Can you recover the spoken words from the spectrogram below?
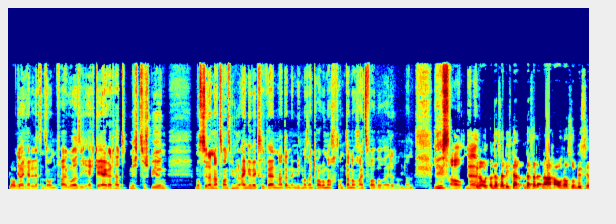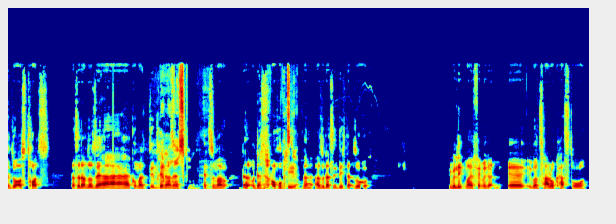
glaube ich. Ja, ich hatte letztens auch einen Fall, wo er sich echt geärgert hat, nicht zu spielen, musste dann nach 20 Minuten eingewechselt werden, hat dann endlich mal sein Tor gemacht und dann noch eins vorbereitet und dann lief es auch. Ne? Genau, und, und dass er dich dann, und dass er danach auch noch so ein bisschen so aus Trotz, dass er dann so sehr, ah, guck mal, der Trainer, ne? Hättest du mal, und das ja, ist auch okay, ne? Also, dass sie dich dann so, überleg mal, fällt mir grad, äh, Gonzalo Castro,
